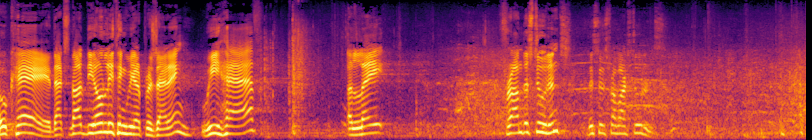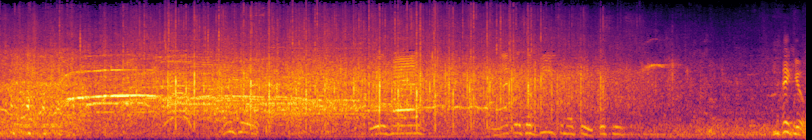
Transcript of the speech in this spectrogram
Okay, that's not the only thing we are presenting. We have a lay from the students. This is from our students. We have a necklace of beads from our students. Thank you.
